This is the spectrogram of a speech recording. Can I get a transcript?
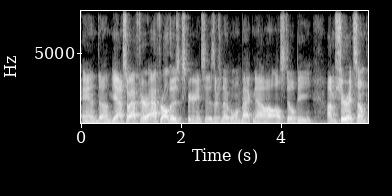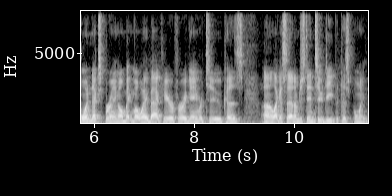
And um, yeah, so after after all those experiences, there's no going back now. I'll, I'll still be. I'm sure at some point next spring I'll make my way back here for a game or two because, uh, like I said, I'm just in too deep at this point.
